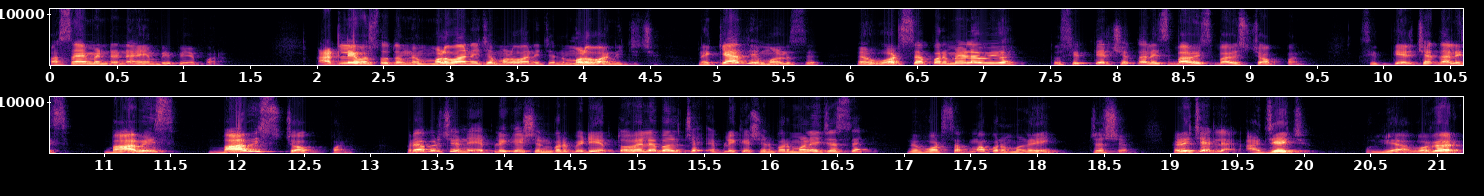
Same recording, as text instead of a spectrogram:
અસાઇનમેન્ટ અને આઈએમપી પેપર. આટલી વસ્તુ તમને મળવાની છે મળવાની છે અને મળવાની જ છે. ને ક્યાંથી મળશે? એ વોટ્સએપ પર મેળવવી હોય તો સિત્તેર છેતાલીસ બાવીસ બાવીસ ચોપન. સિત્તેર છેતાલીસ બાવીસ બાવીસ ચોપન. બરાબર છે? ને એપ્લિકેશન પર પીડીએફ તો અવેલેબલ છે એપ્લિકેશન પર મળી જશે અને વોટ્સઅપમાં પણ મળી જશે. રેડી છે? એટલે આજે જ ભૂલ્યા વગર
